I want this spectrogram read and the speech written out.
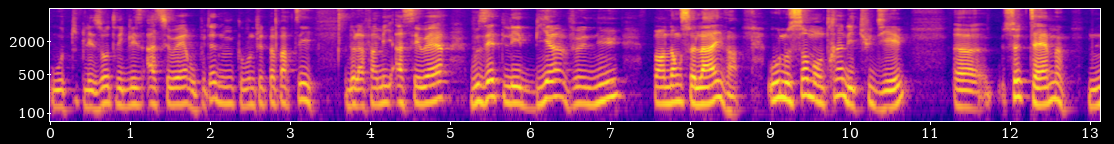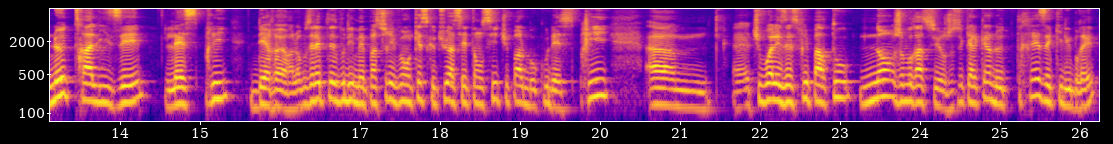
ou toutes les autres églises ACER, ou peut-être même que vous ne faites pas partie de la famille ACER, vous êtes les bienvenus pendant ce live où nous sommes en train d'étudier euh, ce thème, neutraliser l'esprit d'erreur. Alors vous allez peut-être vous dire, mais Pasteur Yvon, qu'est-ce que tu as ces temps-ci? Tu parles beaucoup d'esprit. Euh, euh, tu vois les esprits partout. Non, je vous rassure, je suis quelqu'un de très équilibré.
